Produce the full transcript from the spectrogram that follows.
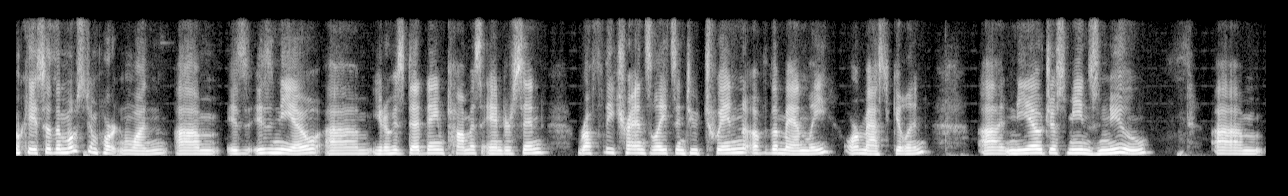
Okay, so the most important one um, is is Neo. Um, you know, his dead name Thomas Anderson roughly translates into twin of the manly or masculine. Uh, Neo just means new. Um,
